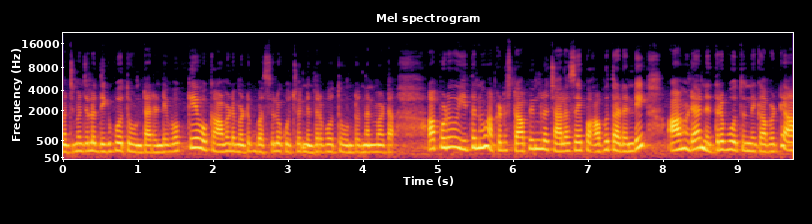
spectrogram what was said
మధ్య మధ్యలో దిగిపోతూ ఉంటారండి. ఒకే ఒక ఆవిడ మటుకు బస్సులో కూర్చొని నిద్రపోతూ ఉంటుందన్నమాట. అప్పుడు ఇతను అక్కడ స్టాపింగ్లో చాలాసేపు ఆపుతాడండి. ఆవిడ నిద్రపోతుంది కాబట్టి ఆ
